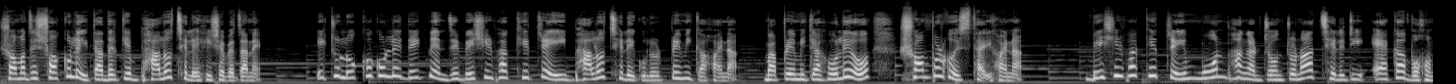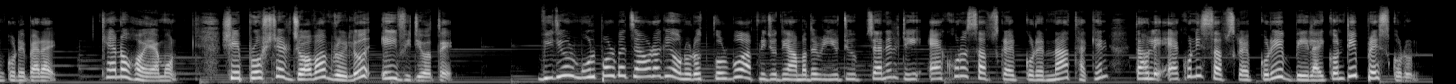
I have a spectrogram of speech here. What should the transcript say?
সমাজের সকলেই তাদেরকে ভালো ছেলে হিসেবে জানে। একটু লক্ষ্য করলেই দেখবেন যে বেশিরভাগ ক্ষেত্রে এই ভালো ছেলেগুলোর প্রেমিকা হয় না, বা প্রেমিকা হলেও সম্পর্ক স্থায়ী হয় না। বেশিরভাগ ক্ষেত্রেই মন ভাঙার যন্ত্রণা ছেলেটি একা বহন করে বেড়ায়। কেন হয় এমন? সেই প্রশ্নের জবাব রইল এই ভিডিওতে। ভিডিওর মূল পর্বে যাওয়ার আগে অনুরোধ করব, আপনি যদি আমাদের ইউটিউব চ্যানেলটি এখনও সাবস্ক্রাইব করে না থাকেন, তাহলে এখনই সাবস্ক্রাইব করে বেল আইকনটি প্রেস করুন।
